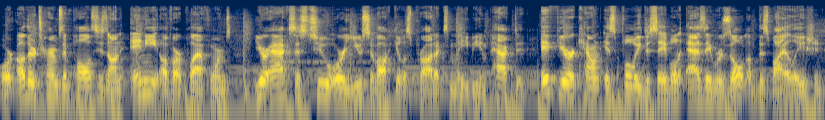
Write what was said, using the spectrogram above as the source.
or other terms and policies on any of our platforms, your access to or use of Oculus products may be impacted. If your account is fully disabled as a result of this violation,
